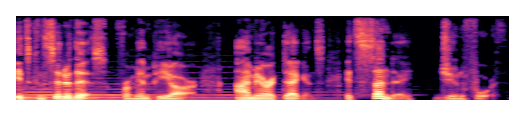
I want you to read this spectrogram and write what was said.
It's Consider This from NPR. I'm Eric Deggans. It's Sunday, June 4th.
